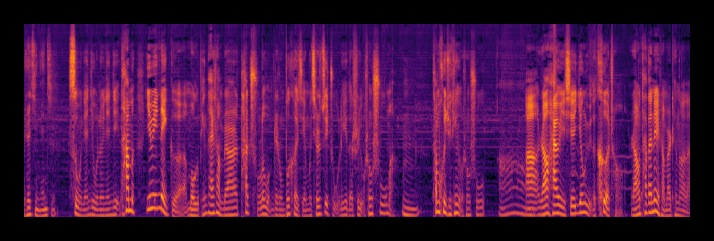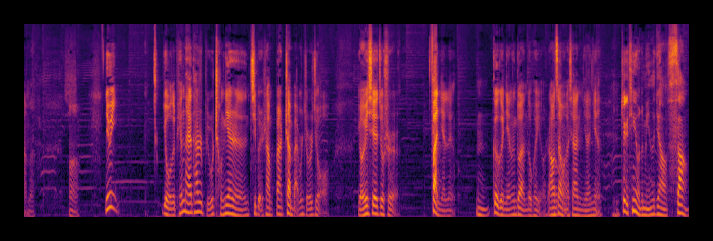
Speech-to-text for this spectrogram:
学几年级？四五年级、五六年级。他们因为那个某个平台上边，他除了我们这种播客节目，其实最主力的是有声书嘛，嗯，他们会去听有声书啊，啊，然后还有一些英语的课程，然后他在那上面听到咱们，嗯，因为有的平台它是比如成年人基本上占占百分之九十九，有一些就是泛年龄，嗯，各个年龄段都会有，然后再往下你来念，这个听友的名字叫 Sang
